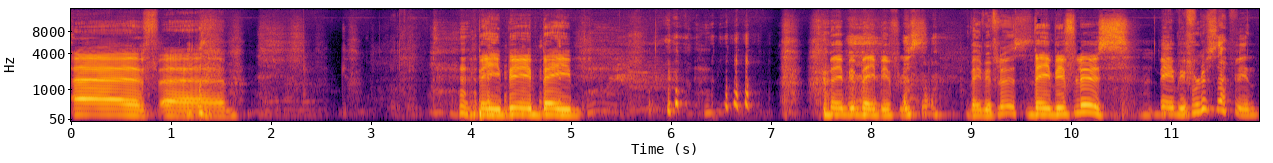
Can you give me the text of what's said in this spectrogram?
Eh, f- eh, baby, baby Baby, babyfluss. Babyflus. Babyflus. Babyfluss er fint.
